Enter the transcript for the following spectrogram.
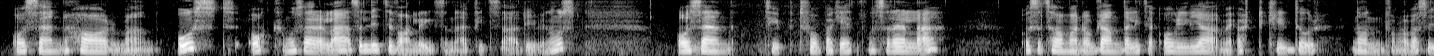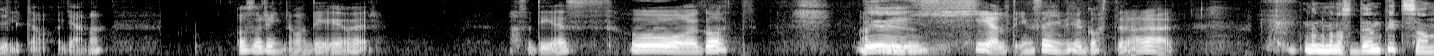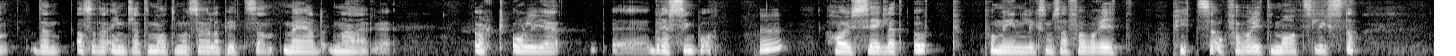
Och sen har man ost och mozzarella, alltså lite vanlig sån här pizza ost. Och sen typ två paket mozzarella. Och så tar man och blandar lite olja med örtkryddor. Någon form av basilika gärna. Och så regnar man det över. Alltså det är så gott. Alltså, Det det, är- är... helt insane hur gott det där är. Men, men alltså den pizzan, den, alltså den enkla tomat och mozzarella pizzan med den här eh, örtolje eh, dressing på. Mm. Har ju seglat upp på min liksom så här favoritpizza och favoritmatslista.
